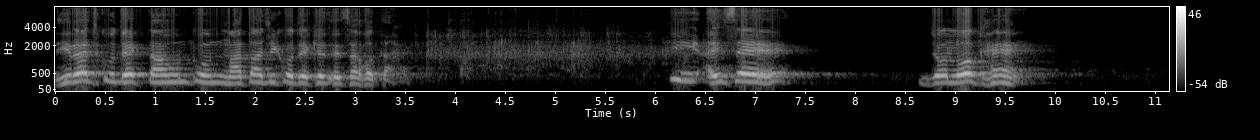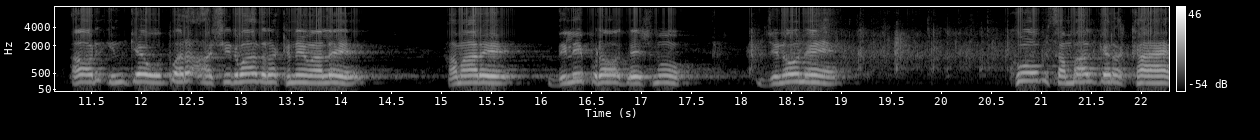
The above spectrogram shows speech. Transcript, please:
धीरज को देखता हूँ, उनको उन माता जी को देखे जैसा होता है। कि ऐसे जो लोग हैं और इनके ऊपर आशीर्वाद रखने वाले हमारे दिलीप राव देशमुख जिन्होंने खूब संभाल के रखा है,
